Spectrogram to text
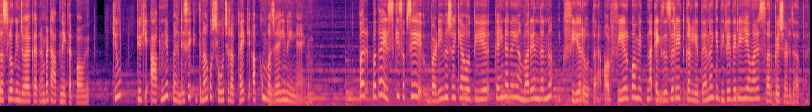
दस लोग इंजॉय कर रहे हैं बट आप नहीं कर पाओगे। क्यों? क्योंकि आपने पहले से इतना कुछ सोच रखा है कि आपको मज़ा ही नहीं आएगा। पर पता है, इसकी सबसे बड़ी वजह क्या होती है? कहीं ना कहीं हमारे अंदर ना एक फियर होता है, और फियर को हम इतना एग्जेजरेट कर लेते हैं ना कि धीरे धीरे ये हमारे सर पे चढ़ जाता है।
